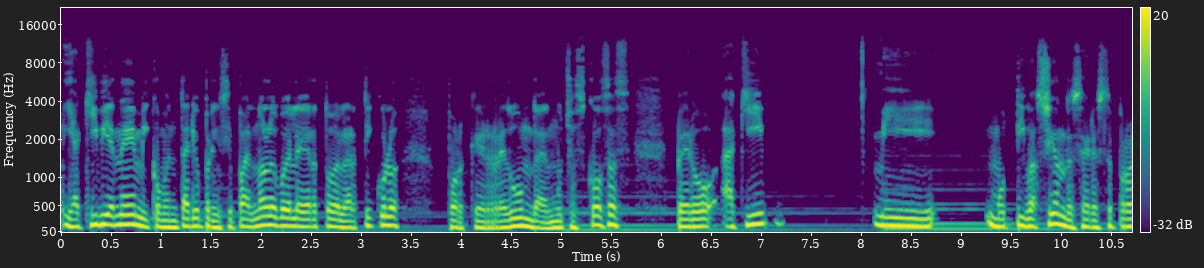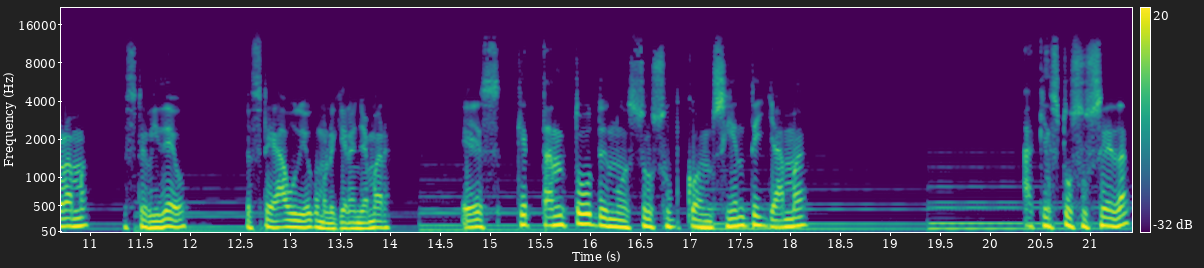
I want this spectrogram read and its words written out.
Y aquí viene mi comentario principal. No les voy a leer todo el artículo porque redunda en muchas cosas, pero aquí mi motivación de hacer este programa, este video, este audio, como le quieran llamar, es que tanto de nuestro subconsciente llama a que esto suceda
